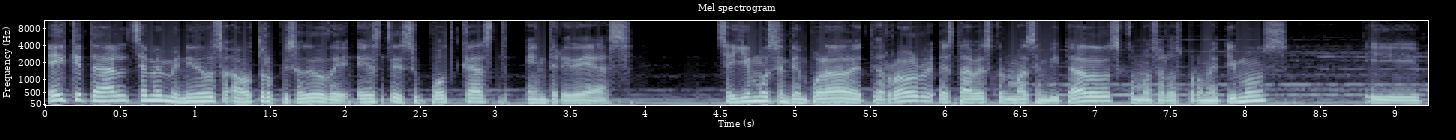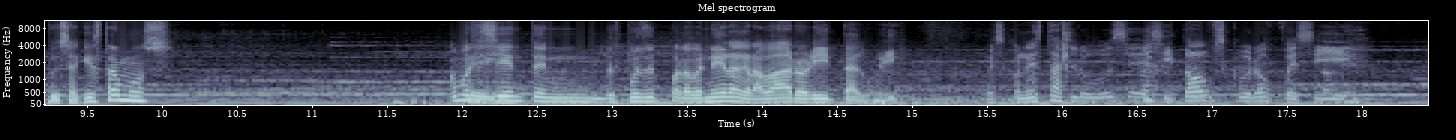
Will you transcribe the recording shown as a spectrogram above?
Hey, ¿qué tal? Sean bienvenidos a otro episodio de este su podcast Entre Ideas. Seguimos en temporada de terror, esta vez con más invitados, como se los prometimos. Y pues aquí estamos. ¿Cómo se sienten después de para venir a grabar ahorita, güey? Pues con estas luces y todo oscuro, pues sí,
